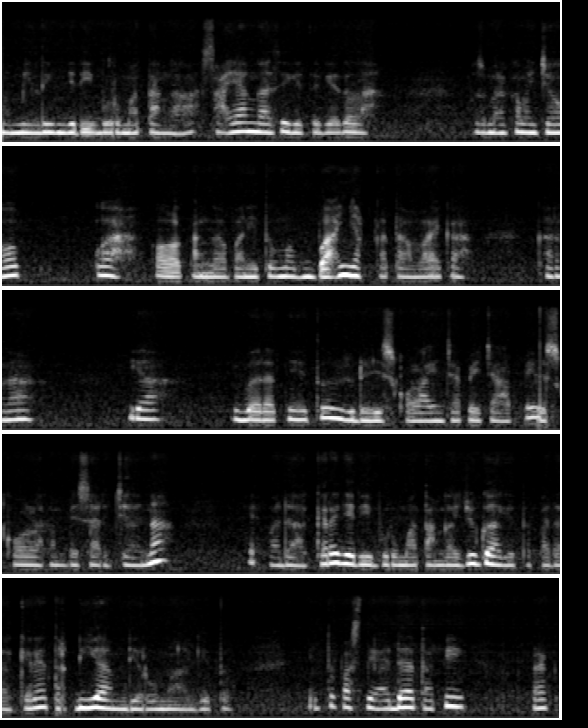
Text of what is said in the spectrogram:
memilih menjadi ibu rumah tangga. Sayang nggak sih gitu gitulah. Terus mereka menjawab wah kalau tanggapan itu mah banyak kata mereka. Karena ya ibaratnya itu sudah di sekolahin capek-capek sekolah sampai sarjana ya pada akhirnya jadi ibu rumah tangga juga gitu. Pada akhirnya terdiam di rumah gitu. Itu pasti ada tapi mereka,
